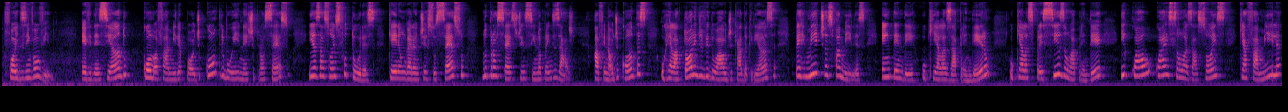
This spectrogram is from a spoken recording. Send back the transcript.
foi desenvolvido, evidenciando como a família pode contribuir neste processo e as ações futuras que irão garantir sucesso no processo de ensino-aprendizagem. Afinal de contas, o relatório individual de cada criança permite às famílias entender o que elas aprenderam, o que elas precisam aprender e qual, quais são as ações que a família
